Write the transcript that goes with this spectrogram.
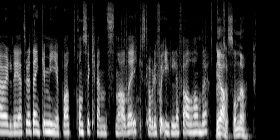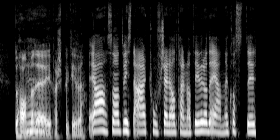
er veldig Jeg tror jeg tenker mye på at konsekvensene av det ikke skal bli for ille for alle andre. Ja, sånn, ja. Du har med det i perspektivet. Ja, sånn at hvis det er to forskjellige alternativer, og det ene koster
